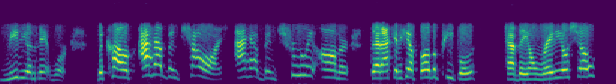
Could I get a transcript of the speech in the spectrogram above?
Media Network. Because I have been charged, I have been truly honored that I can help other people have their own radio show,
